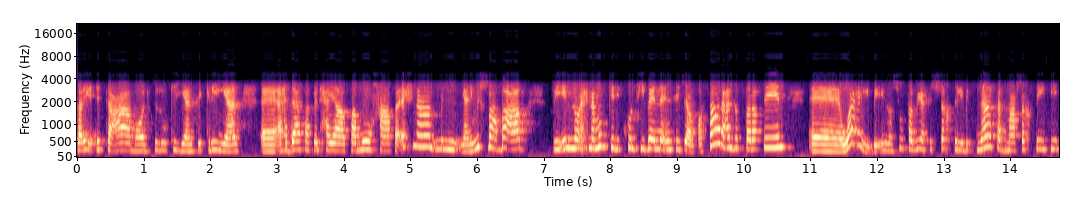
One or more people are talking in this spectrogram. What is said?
طريقة التعامل سلوكيا فكريا آه، أهدافها في الحياة طموحة. فإحنا من يعني مشبه بعض في انه إحنا ممكن يكون في بيننا انسجام فصار عند الطرفين آه وعي بإنه شو طبيعة الشخص اللي بتناسب مع شخصيتي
